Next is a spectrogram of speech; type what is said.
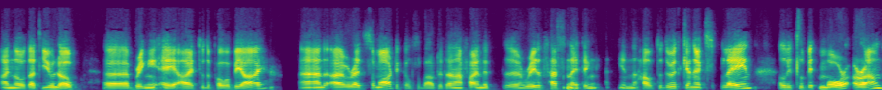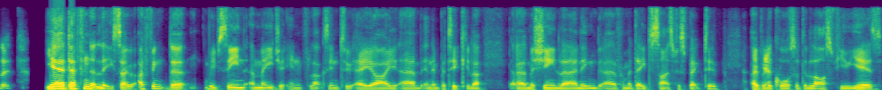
I know that you love uh, bringing AI to the Power BI. And I read some articles about it, and I find it uh, really fascinating in how to do it. Can you explain a little bit more around it? Yeah, definitely. So I think that we've seen a major influx into AI um, and in particular uh, machine learning uh, from a data science perspective over yeah. the course of the last few years.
